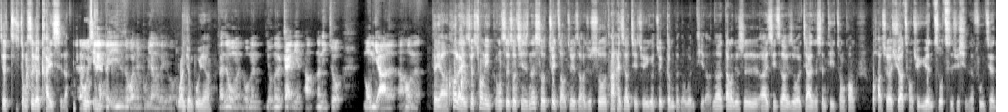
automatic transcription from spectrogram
就总是个开始了。我现在北一就是完全不一样的 level，完全不一样。反正我们我们有那个概念哈，那你就萌芽了，然后呢？对呀，后来就创立公司的时候，其实那时候最早最早就说他还是要解决一个最根本的问题了。那当然就是 IC 知道，就是我家人身体状况。不好，所以需要常去医院做持续型的复健。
